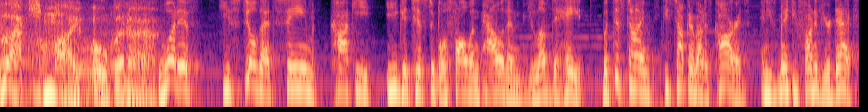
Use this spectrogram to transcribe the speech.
That's my opener. What if he's still that same cocky, egotistical fallen paladin you love to hate, but this time he's talking about his cards and he's making fun of your deck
